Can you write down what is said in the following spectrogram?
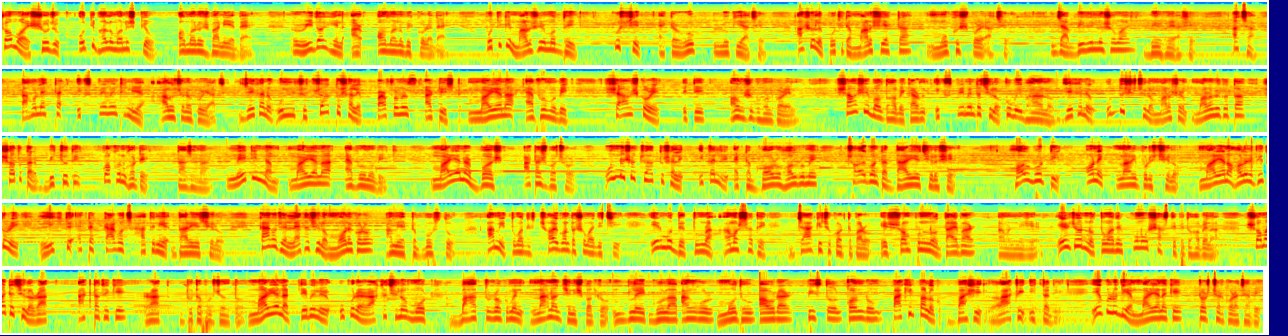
সময়, সুযোগ অতি ভালো মানুষকেও অমানুষ বানিয়ে দেয়, হৃদয়হীন আর অমানবিক করে দেয়। প্রতিটি মানুষের মধ্যেই কুৎসিত একটা রূপ লুকিয়ে আছে। আসলে প্রতিটা মানুষই একটা মুখোশ পরে আছে, যা বিভিন্ন সময় বের হয়ে আসে। আচ্ছা তাহলে একটা এক্সপেরিমেন্ট নিয়ে আলোচনা করি আজ, যেখানে উনিশশো চুয়াত্তর সালে পারফরমেন্স আর্টিস্ট মারিয়ানা অ্যাভ্রোমোভিক সাহস করে একটি অংশগ্রহণ করেন। সাহসী বলতে হবে, কারণ এক্সপেরিমেন্টটা ছিল খুবই ভয়ানক যেখানে উদ্দেশ্য ছিল মানুষের মানবিকতা, সততার বিচ্যুতি কখন ঘটে তা জানা মেয়েটির নাম মারিয়ানা অ্যাব্রোমোভিক মারিয়ানার বয়স আঠাশ বছর। উনিশশো চুয়াত্তর সালে ইতালির একটা বড় হলরুমে ছয় ঘণ্টা দাঁড়িয়েছিল সে। হল ভর্তি অনেক নারী পুরুষ ছিল। মারিয়ানা হলের ভিতরেই লিখিত একটা কাগজ হাতে নিয়ে দাঁড়িয়েছিল। কাগজে লেখা ছিল, মনে করো আমি একটা বস্তু। আমি তোমাদের ছয় ঘণ্টা সময় দিচ্ছি। এর মধ্যে তোমরা আমার সাথে যা কিছু করতে পারো, এর সম্পূর্ণ দায়ভার আমার নিজের। এর জন্য তোমাদের কোনো শাস্তি পেতে হবে না। সময়টা ছিল রাত আটটা থেকে রাত দুটা পর্যন্ত। মারিয়ানার টেবিলের উপরে রাখা ছিল মোট বাহাত্তর রকমের নানা জিনিসপত্র। ব্লেড, গোলাপ, আঙ্গুর, মধু, পাউডার, পিস্তল, কন্ডম, পাখির পালক, বাঁশি, লাঠি ইত্যাদি। এগুলো দিয়ে মারিয়ানাকে টর্চার করা যাবে।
